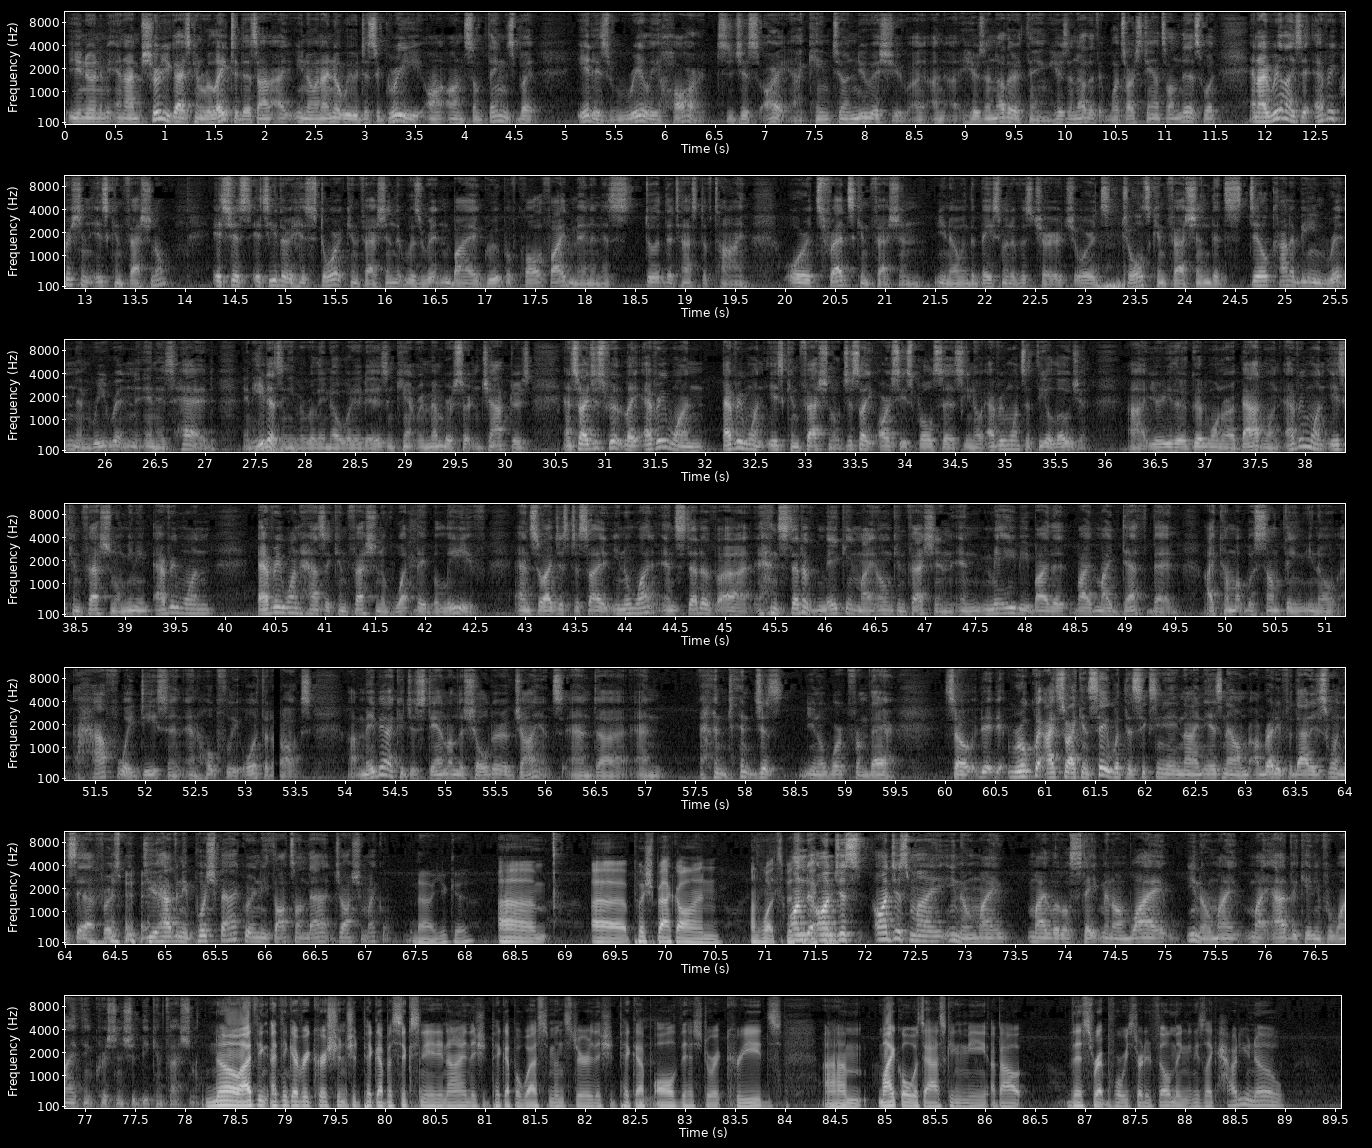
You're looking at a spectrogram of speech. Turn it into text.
You know what I mean? And I'm sure you guys can relate to this. I, I you know, and I know we would disagree on, on some things, but it is really hard to just all right i came to a new issue. I, I, here's another thing. Here's another thing what's our stance on this? What and i realize that every christian is confessional it's just it's either a historic confession that was written by a group of qualified men and has stood the test of time or it's fred's confession you know in the basement of his church or it's joel's confession that's still kind of being written and rewritten in his head and he doesn't even really know what it is and can't remember certain chapters. And so i just feel like everyone everyone is confessional. Just like rc sproul says you know everyone's a theologian. Uh, you're either a good one or a bad one. Everyone is confessional meaning everyone everyone has a confession of what they believe and so I just decided, you know what? Instead of uh, instead of making my own confession, and maybe by the by my deathbed, I come up with something you know halfway decent and hopefully orthodox. Uh, maybe I could just stand on the shoulder of giants and uh, and and, and just you know work from there. So real quick, I, so I can say what the 1689 is now. I'm, I'm, ready for that. I just wanted to say that first. do you have any pushback or any thoughts on that, Josh and Michael? No, you're good. Um, uh, pushback on On what on specifically? on just on just my you know my my little statement on why you know my my advocating for why I think Christians should be confessional. No, I think I think every Christian should pick up a 1689. They should pick up a Westminster. They should pick up all the historic creeds. Um, Michael was asking me about this right before we started filming, and he's like, "How do you know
